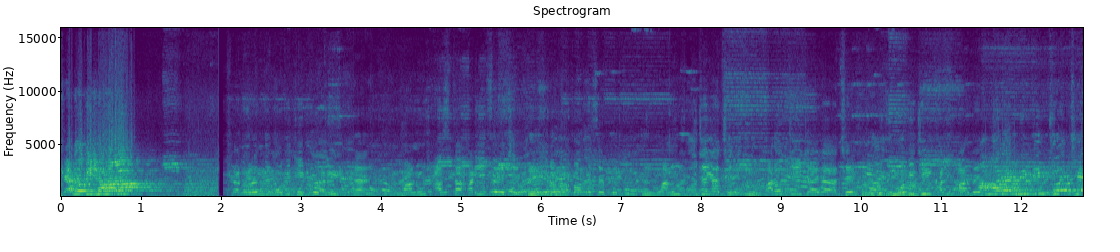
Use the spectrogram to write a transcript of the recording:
কেন দিশাহারা? নরেন্দ্র মোদীজির প্রতি মানুষ আস্থা হারিয়ে ফেলেছে তৃণমূল কংগ্রেসের প্রতি। মানুষ বুঝে গেছে ভারত যে জায়গা আছে মোদীজি খালি পারবে আমাদের মিটিং চলছে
